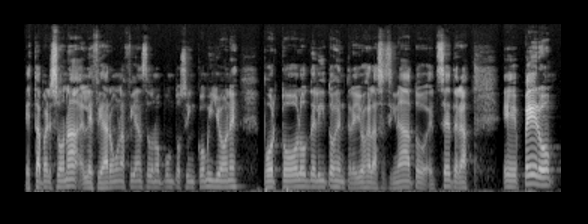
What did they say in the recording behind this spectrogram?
Esta persona le fijaron una fianza de 1.5 millones por todos los delitos, entre ellos el asesinato, etcétera. Eh, pero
